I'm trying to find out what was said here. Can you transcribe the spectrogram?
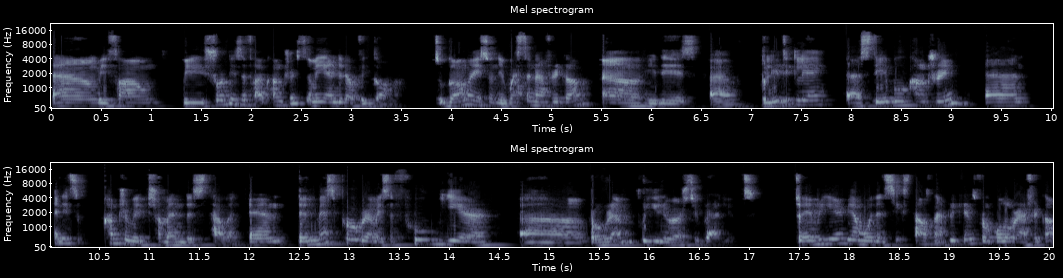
and we found we shortlisted five countries, and we ended up with Ghana. So Ghana is in Western Africa. Uh, it is a politically a stable country, and and it's a country with tremendous talent. And the MEST program is a full year uh, program for university graduates. So every year we have more than 6,000 applicants from all over Africa.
